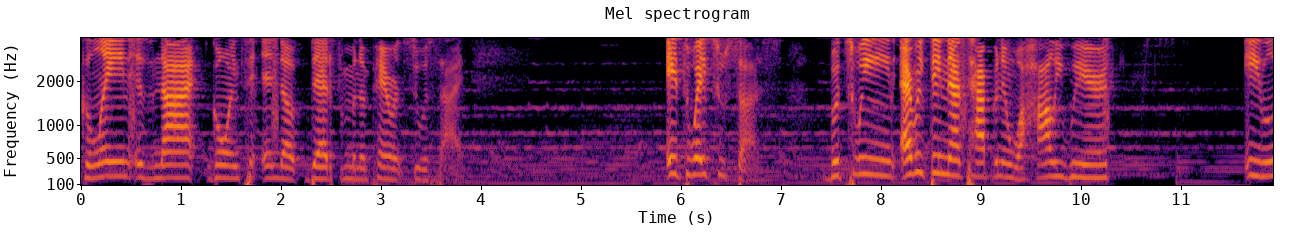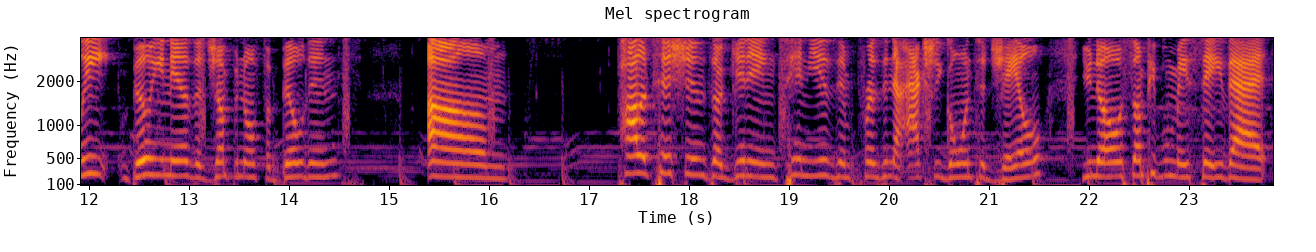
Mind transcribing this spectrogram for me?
Ghislaine is not going to end up dead from an apparent suicide. It's way too sus. Between everything that's happening with Hollywood, elite billionaires are jumping off of buildings. Um, politicians are getting 10 years in prison, are actually going to jail. You know, some people may say that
